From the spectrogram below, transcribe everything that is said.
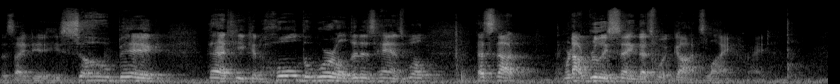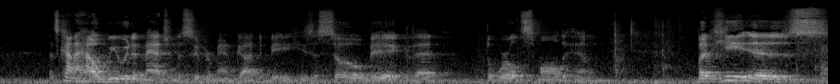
This idea. He's so big that he can hold the world in his hands. Well, that's not. We're not really saying that's what God's like? That's kind of how we would imagine the Superman God to be. He's just so big that the world's small to him. But he is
